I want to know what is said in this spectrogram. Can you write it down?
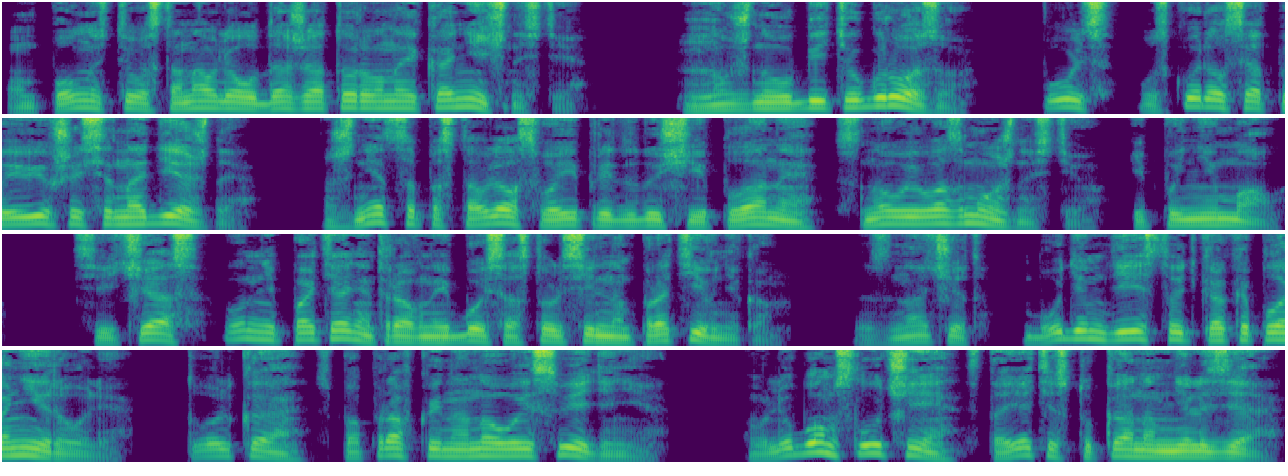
он полностью восстанавливал даже оторванные конечности. Нужно убить угрозу. Пульс ускорился от появившейся надежды. Жнец сопоставлял свои предыдущие планы с новой возможностью и понимал. Сейчас он не потянет равный бой со столь сильным противником. Значит, будем действовать, как и планировали, только с поправкой на новые сведения. В любом случае, стоять истуканом нельзя,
